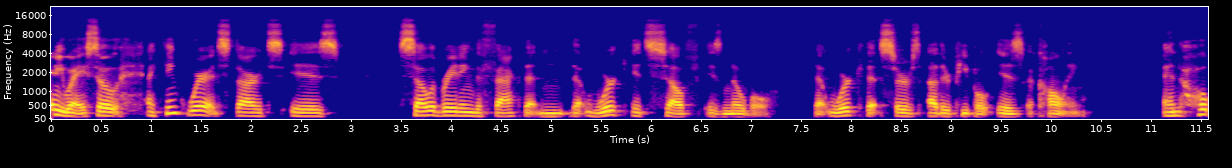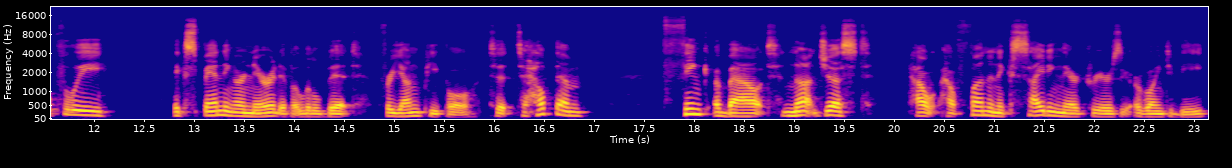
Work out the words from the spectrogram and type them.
Anyway, so I think where it starts is celebrating the fact that that work itself is noble, that work that serves other people is a calling. And hopefully expanding our narrative a little bit for young people to, to help them think about not just how, how fun and exciting their careers are going to be,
